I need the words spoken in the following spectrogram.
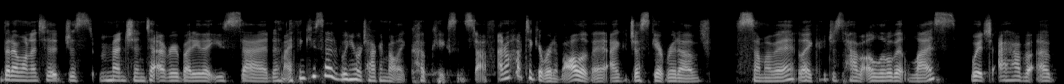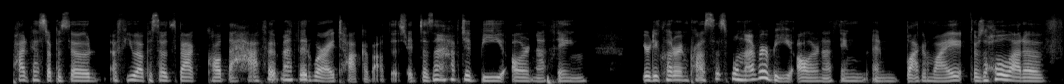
that I wanted to just mention to everybody that you said. I think you said when you were talking about like cupcakes and stuff, I don't have to get rid of all of it. I just get rid of some of it. Like I just have a little bit less, which I have a podcast episode a few episodes back called the half it method where I talk about this. It doesn't have to be all or nothing. Your decluttering process will never be all or nothing and black and white. There's a whole lot of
